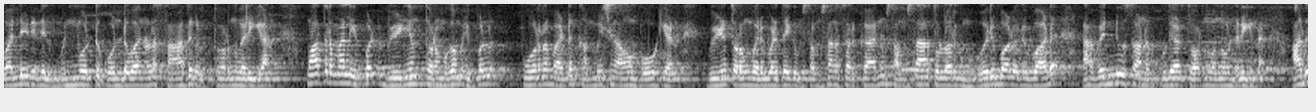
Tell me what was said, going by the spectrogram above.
വലിയ രീതിയിൽ മുന്നോട്ട് കൊണ്ടുപോകാനുള്ള സാധ്യതകൾ തുറന്നു വരികയാണ്. മാത്രമല്ല ഇപ്പോൾ വിഴിഞ്ഞം തുറമുഖം ഇപ്പോൾ പൂർണമായിട്ടും കമ്മീഷൻ ആവാൻ പോവുകയാണ്. വിഴിഞ്ഞം തുറമുഖം വരുമ്പോഴത്തേക്കും സംസ്ഥാന സർക്കാരിനും സംസ്ഥാനത്തുള്ളവർക്കും ഒരുപാട് ഒരുപാട് അവന്യൂസ് ആണ് പുതിയ തുറന്നു വന്നുകൊണ്ടിരിക്കുന്നത്. അത്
